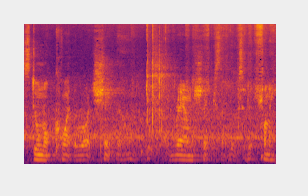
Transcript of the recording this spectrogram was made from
Still not quite the right shape though. Round shape because that looks a bit funny.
